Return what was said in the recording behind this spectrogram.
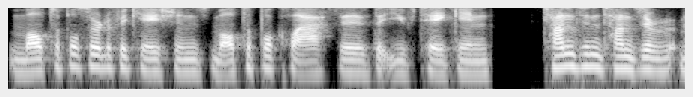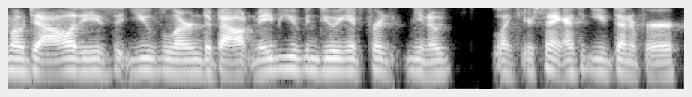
multiple certifications multiple classes that you've taken tons and tons of modalities that you've learned about maybe you've been doing it for you know like you're saying i think you've done it for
